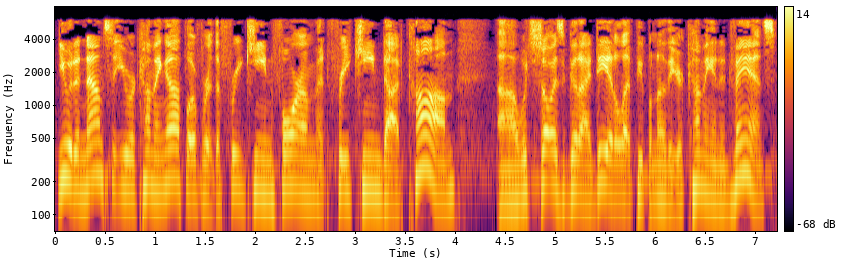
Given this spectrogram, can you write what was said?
you had announced that you were coming up over at the Free Keene Forum at freekeene.com. Uh, which is always a good idea to let people know that you're coming in advance.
